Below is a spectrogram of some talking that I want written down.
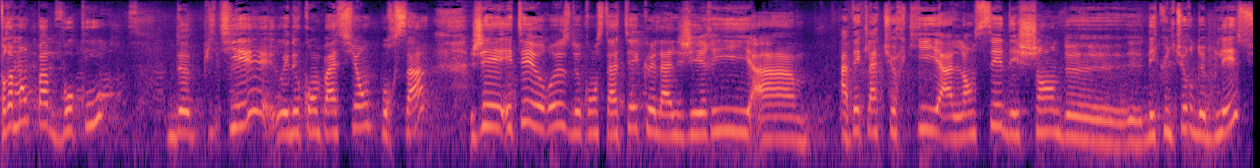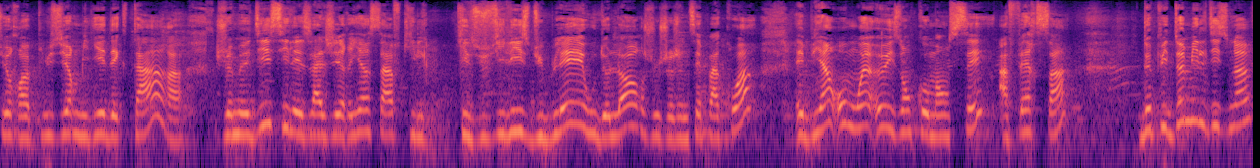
vraiment pas beaucoup de pitié et de compassion pour ça. J'ai été heureuse de constater que l'Algérie a avec la Turquie a lancé des champs de des cultures de blé sur plusieurs milliers d'hectares. Je me dis si les Algériens savent qu'ils qu'ils utilisent du blé ou de l'orge ou je, je ne sais pas quoi, eh bien au moins eux ils ont commencé à faire ça. Depuis 2019,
